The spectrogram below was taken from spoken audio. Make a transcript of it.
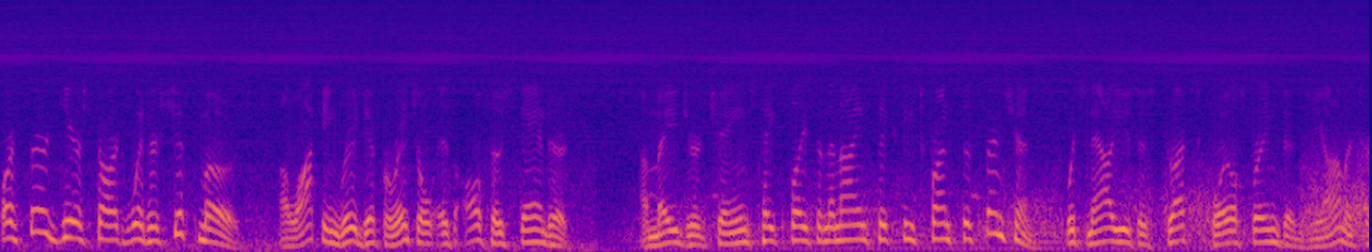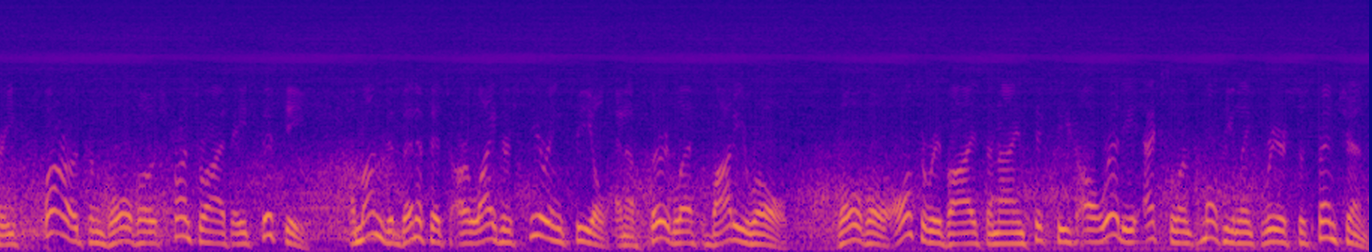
or third-gear start winter shift mode. A locking rear differential is also standard. A major change takes place in the 960's front suspension, which now uses struts, coil springs, and geometry borrowed from Volvo's front drive 850. Among the benefits are lighter steering feel and a third less body roll. Volvo also revised the 960's already excellent multi-link rear suspension.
